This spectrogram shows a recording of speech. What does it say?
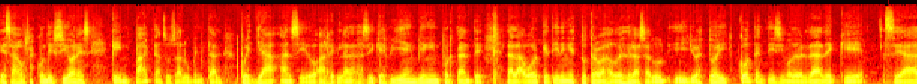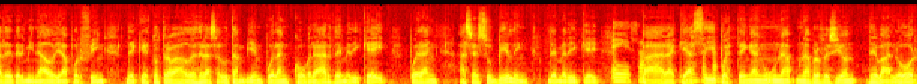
Esas otras condiciones que impactan su salud mental, pues ya han sido arregladas. Así que es bien, bien importante la labor que tienen estos trabajadores de la salud y yo estoy contentísimo de verdad de que se ha determinado ya por fin de que estos trabajadores de la salud también puedan cobrar de Medicaid, puedan hacer su billing de Medicaid para que así pues tengan una, una profesión de valor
